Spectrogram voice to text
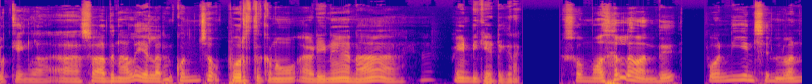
ஓகேங்களா? ஸோ அதனால எல்லோரும் கொஞ்சம் பொறுத்துக்கணும் அப்படின்னு நான் வேண்டி கேட்டுக்கிறேன். ஸோ முதல்ல வந்து பொன்னியின் செல்வன்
